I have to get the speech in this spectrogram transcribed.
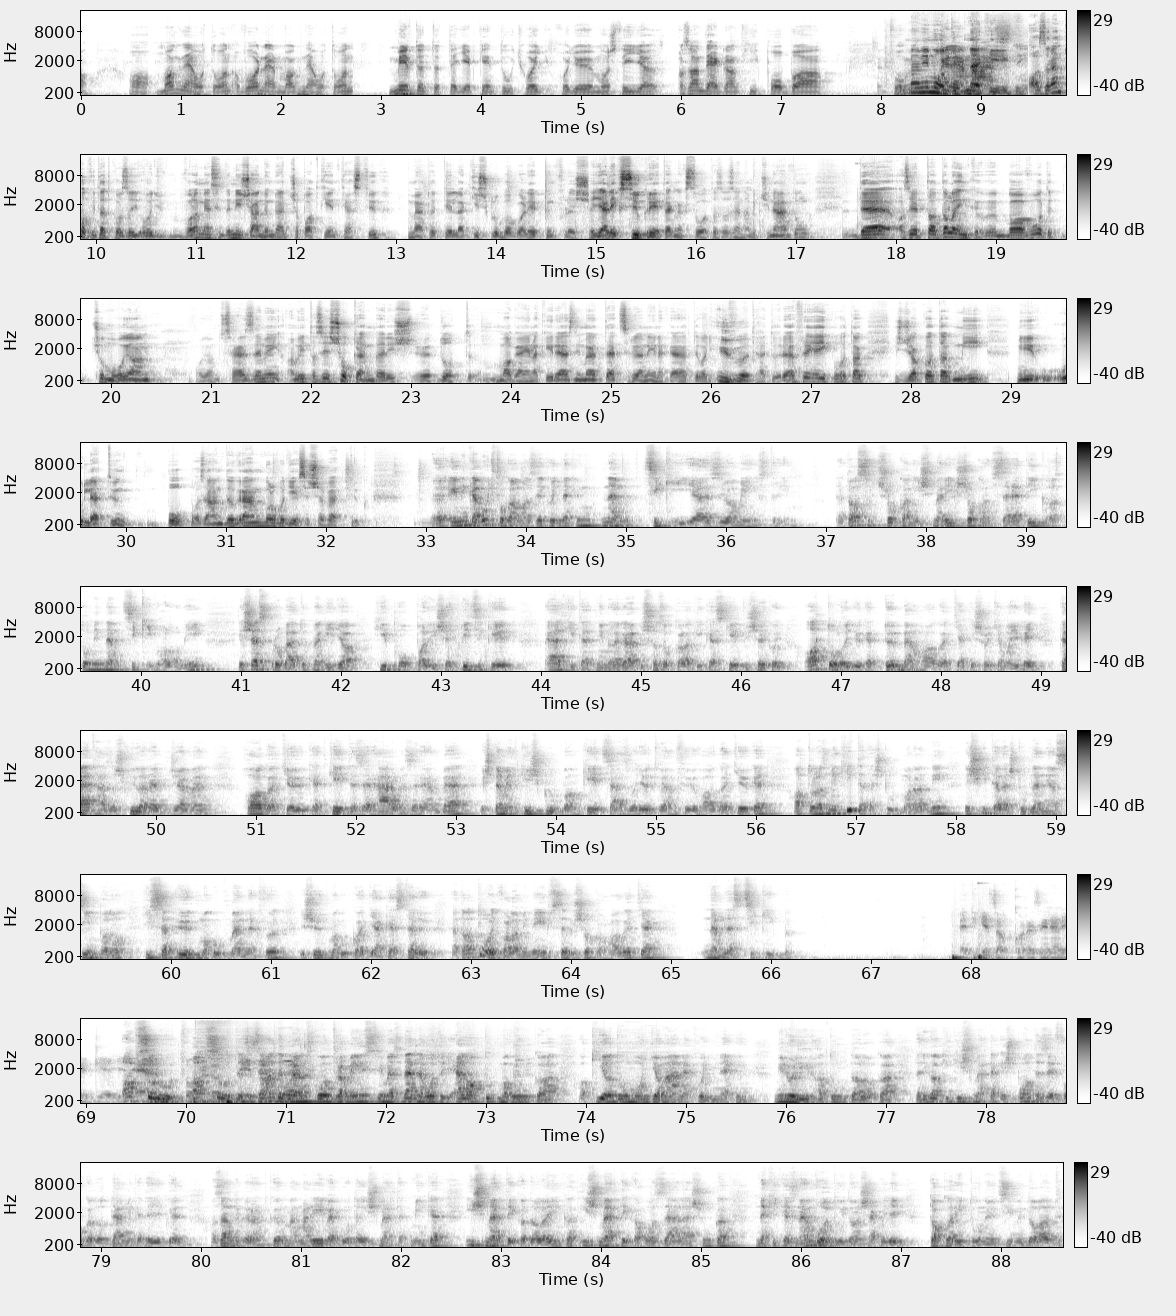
a Magneoton, a Warner Magneoton miért döntött egyébként úgy, hogy, hogy ő most így az, underground hip-hopba fog Mert mi mondtuk nekik. Azzal nem tudok vitatkozni, hogy, hogy valamilyen szinten mi is underground csapatként kezdtük, mert hogy tényleg kis klubokban léptünk fel, és egy elég szűk rétegnek szólt az a zene, amit csináltunk. De azért a dalainkban volt egy csomó olyan olyan szerzemény, amit azért sok ember is tudott magáénak érezni, mert egyszerűen énekelhető vagy üvölthető refrényeik voltak, és gyakorlatilag mi, mi úgy lettünk pop az undergroundból, hogy észre se vettük. Én inkább úgy fogalmaznék, hogy nekünk nem ciki jelző a mainstream. Tehát az, hogy sokan ismerik, sokan szeretik, attól még nem ciki valami, és ezt próbáltuk meg így a hip-hoppal is egy picikét elhitetni, legalábbis azokkal, akik ezt képviselik, hogy attól, hogy őket többen hallgatják, és hogyha mondjuk egy teltházas Filarep hallgatja őket 2000-3000 ember, és nem egy kis klubban 200 vagy 50 fő hallgatja őket, attól az még hiteles tud maradni, és hiteles tud lenni a színpadon, hiszen ők maguk mennek föl, és ők maguk adják ezt elő. Tehát attól, hogy valami népszerű, sokan hallgatják, nem lesz cikibb. Pedig ez akkor azért eléggé egy Abszolút, abszolút, ez az underground volt. kontra mainstream, ez benne volt, hogy eladtuk magunkat, a kiadó mondja már meg, hogy mi nekünk miről írhatunk dalokat, pedig akik ismertek, és pont ezért fogadott el minket egyébként az underground kör, mert már évek óta ismertek minket, ismerték a dalainkat, ismerték a hozzáállásunkat, nekik ez nem volt újdonság, hogy egy Takarítónő című dalt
